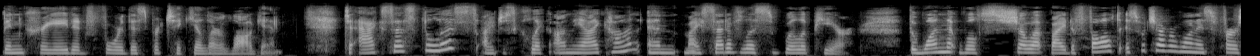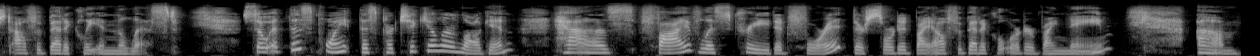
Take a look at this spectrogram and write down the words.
been created for this particular login. To access the lists, I just click on the icon and my set of lists will appear. The one that will show up by default is whichever one is first alphabetically in the list. So at this point, this particular login has five lists created for it. They're sorted by alphabetical order by name. Um,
